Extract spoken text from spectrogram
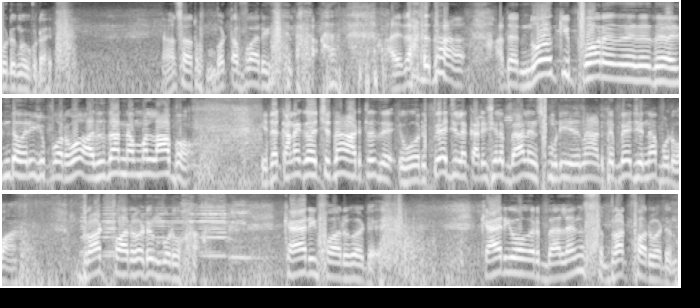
ஒடுங்கக்கூடாது. ஏன் சார் ரொம்ப டஃப்பாக இருக்குது அதனால தான் அதை நோக்கி போகிறது இந்த வரைக்கும் போகிறவோ அதுதான் நம்ம லாபம். இதை கணக்கு வச்சு தான் அடுத்தது. ஒரு பேஜில் கடைசியில் பேலன்ஸ் முடியுதுன்னா அடுத்த பேஜ் என்ன போடுவான்? ப்ராட் ஃபார்வேர்டுன்னு போடுவான். Carry forward carry over balance brought forward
